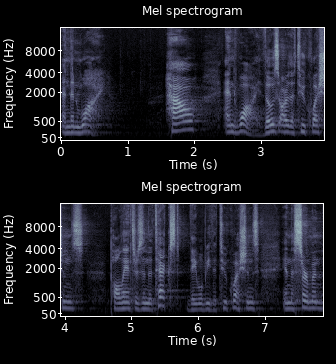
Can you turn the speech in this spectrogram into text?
And then why? How and why? Those are the two questions Paul answers in the text. They will be the two questions in the sermon.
